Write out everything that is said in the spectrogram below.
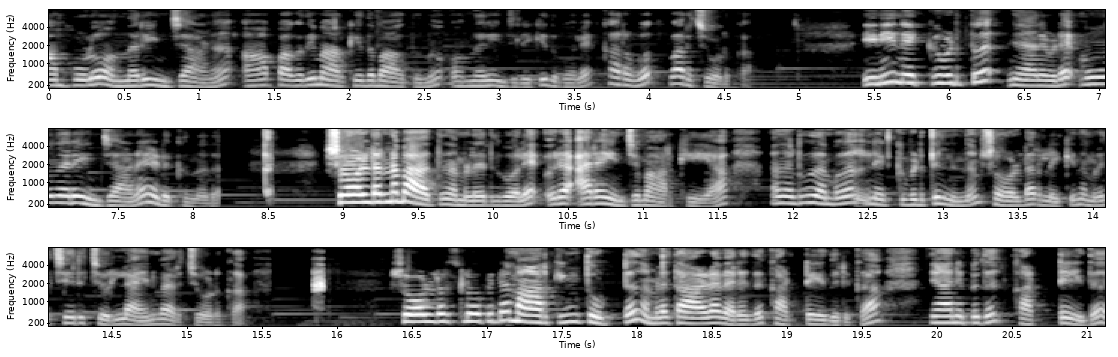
ആം ഹോൾ ഒന്നര ഇഞ്ചാണ് ആ പകുതി മാർക്ക് ചെയ്ത ഭാഗത്തുനിന്ന് ഒന്നര ഇഞ്ചിലേക്ക് ഇതുപോലെ കർവ് വരച്ചു കൊടുക്കാം. ഇനി നെക്ക് വിടുത്ത് ഞാനിവിടെ മൂന്നര ഇഞ്ചാണ് എടുക്കുന്നത്. ഷോൾഡറിന്റെ ഭാഗത്ത് നമ്മൾ ഇതുപോലെ ഒരു അര ഇഞ്ച് മാർക്ക് ചെയ്യുക എന്നിട്ട് നമുക്ക് നെക്ക് വിടുത്തിൽ നിന്നും ഷോൾഡറിലേക്ക് നമ്മൾ ചെരിച്ചൊരു ലൈൻ വരച്ചു കൊടുക്കുക ഷോൾഡർ സ്ലോപ്പിന്റെ മാർക്കിംഗ് തൊട്ട് നമ്മൾ താഴെ വരെ ഇത് കട്ട് ചെയ്തെടുക്കുക. ഞാനിപ്പോൾ ഇത് കട്ട് ചെയ്ത്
